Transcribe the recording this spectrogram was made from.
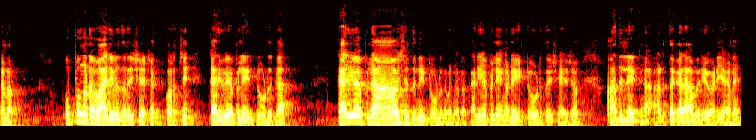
കണ്ടോ? ഉപ്പും കൂടെ വാരി വിതറിയ ശേഷം കുറച്ച് കരിവേപ്പില ഇട്ട് കൊടുക്കുക. കരിവേപ്പില ആവശ്യത്തിന് ഇട്ട് കൊടുക്കണം കേട്ടോ. കരിവേപ്പിലയും കൂടെ ഇട്ട് കൊടുത്ത ശേഷം അതിലേക്ക് അടുത്ത കലാപരിപാടിയാണ്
